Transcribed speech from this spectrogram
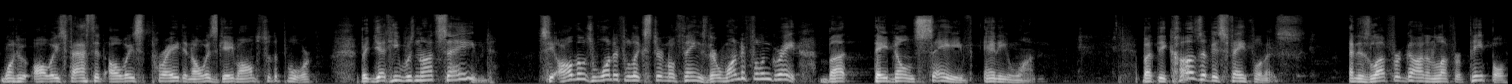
one who always fasted, always prayed, and always gave alms to the poor. But yet he was not saved. See, all those wonderful external things, they're wonderful and great, but they don't save anyone. But because of his faithfulness and his love for God and love for people,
